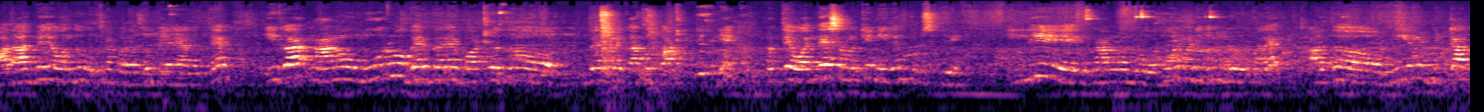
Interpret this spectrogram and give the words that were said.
ಅದಾದ್ಮೇಲೆ ಒಂದು ಉತ್ತರ ಬರೋದು ಬೇರೆ ಆಗುತ್ತೆ. ಈಗ ನಾನು ಮೂರು ಬೇರೆ ಬೇರೆ ಬಾಟ್ಲದ್ದು ಬೇರೆ ಬೇರೆ ಬಾಟ್ಲ್ ಮತ್ತು ಮತ್ತೆ ಒಂದೇ ಸಮಯಕ್ಕೆ ನೀರನ್ನು ಕುಡಿಸಿದ್ದೀನಿ. ಇಲ್ಲಿ ನಾನು ಒಂದು ಹೋಲ್ ಮಾಡಿದ್ದೀನಿ ಮೂರು ರೂಪಾಯಿ ಅದು ನೀರು ಬಿಟ್ಟಾಗ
